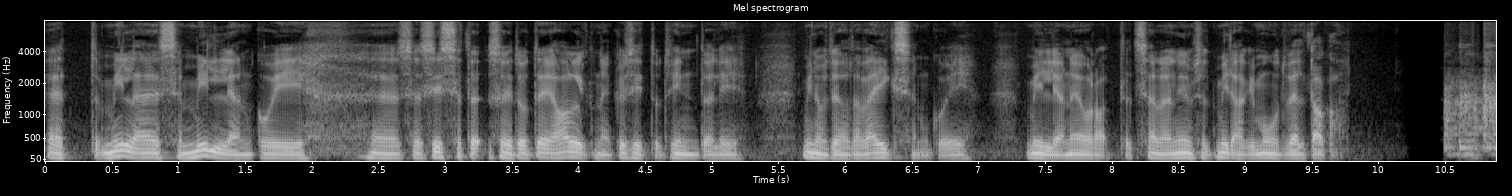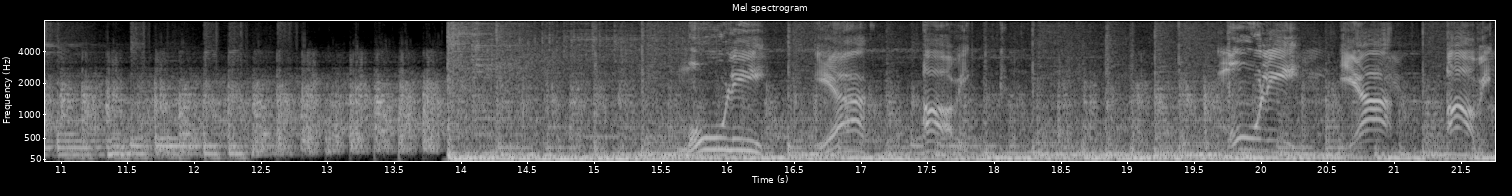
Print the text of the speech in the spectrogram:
et mille eest see miljon, kui eh, see sissesõidutee algne küsitud hind oli minu teada väiksem kui miljon eurot, et seal on ilmselt midagi muud veel taga Muuli ja Aavik. Muuli ja Aavik.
